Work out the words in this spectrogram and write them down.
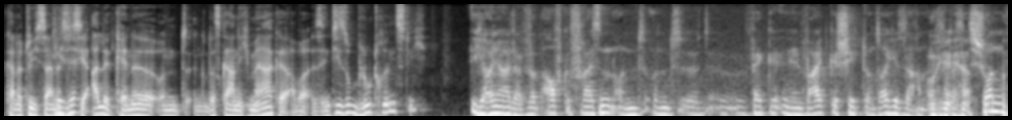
Kann natürlich sein, dass ich sie alle kenne und das gar nicht merke. Aber sind die so blutrünstig? Ja, ja, da wird aufgefressen und, und äh, weg in den Wald geschickt und solche Sachen. Also das, ja. ist schon,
